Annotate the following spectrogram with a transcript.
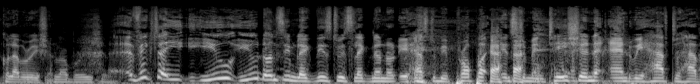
Collaboration. collaboration. Uh, Victor, you, you you don't seem like these two. It's like no, no. It has to be proper instrumentation, and we have to have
